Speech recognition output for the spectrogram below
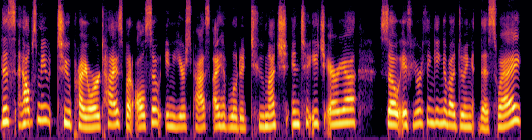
This helps me to prioritize, but also in years past, I have loaded too much into each area. So if you're thinking about doing it this way,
